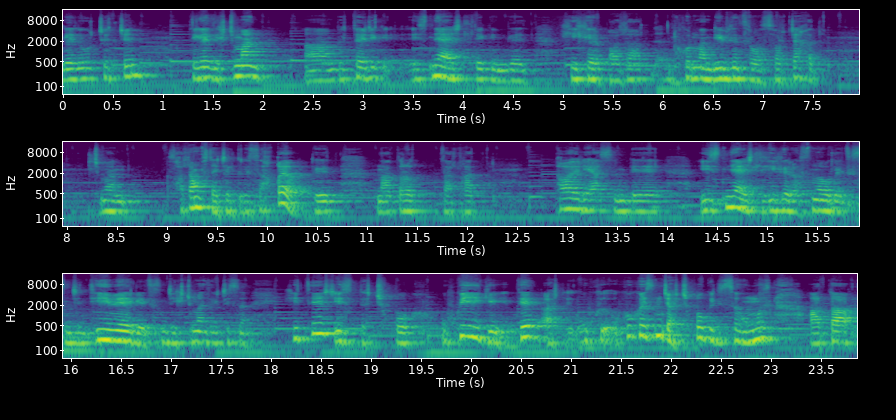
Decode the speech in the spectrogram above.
ингээд өвчөж чинь тэгээд игч маань бид хоёрыг эзний ажлыг ингээд хийхээр болоод нөхөр маань библийн сургууль сурж байхад ч маань солонгост ажилладаг гэсэн аахгүй юу. Тэгээд над руу залгаад та хоёр яасан бэ? Эзний ажил хийхээр босноо гэдгсэн чинь тийм ээ гэдгсэн чинь ихч маань гэжсэн хизээш эзэд очихгүй үхий тий өөхөөс нь ч очихгүй гэдсэн хүмүүс одоо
